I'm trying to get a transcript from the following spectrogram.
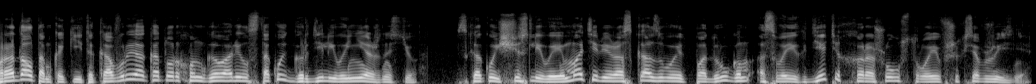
продал там какие-то ковры, о которых он говорил с такой горделивой нежностью, с какой счастливые матери рассказывают подругам о своих детях, хорошо устроившихся в жизни.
